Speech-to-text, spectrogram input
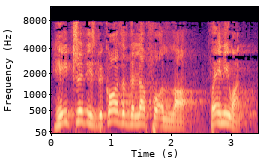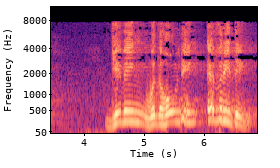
Hatred is because of the love for Allah, for anyone. Giving, withholding, everything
